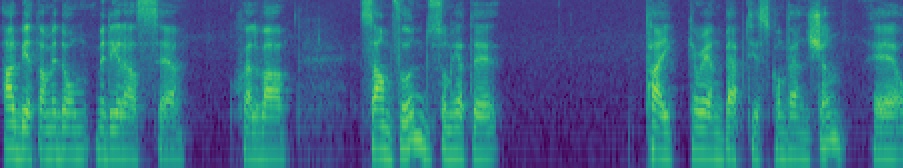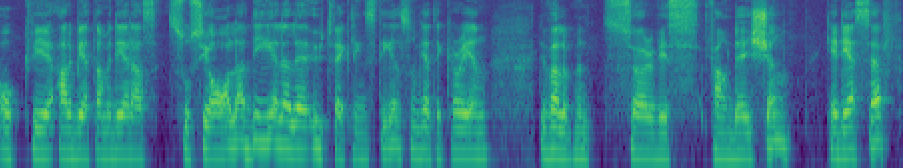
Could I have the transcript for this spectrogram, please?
arbetar med dem med deras eh, själva samfund som heter Thai Korean Baptist Convention eh, och vi arbetar med deras sociala del eller utvecklingsdel som heter Korean Development Service Foundation, KDSF.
